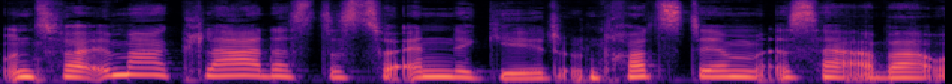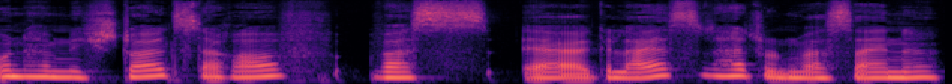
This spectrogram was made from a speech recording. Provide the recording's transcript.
und zwar immer klar, dass das zu Ende geht. Und trotzdem ist er aber unheimlich stolz darauf, was er geleistet hat und was seine,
